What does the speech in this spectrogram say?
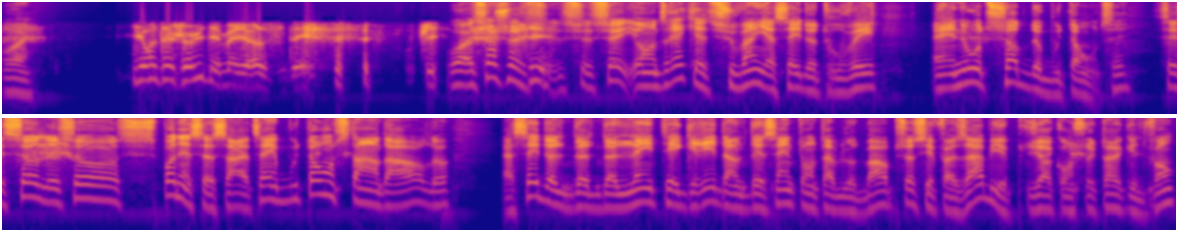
Ouais. Ils ont déjà eu des meilleures idées. ouais, ça, ça, on dirait que souvent, ils essayent de trouver une autre sorte de bouton, tu sais. C'est ça, là, ça, c'est pas nécessaire. Tu sais, un bouton standard, là, essaye de, de, de l'intégrer dans le dessin de ton tableau de bord. Puis ça, c'est faisable. Il y a plusieurs constructeurs qui le font.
